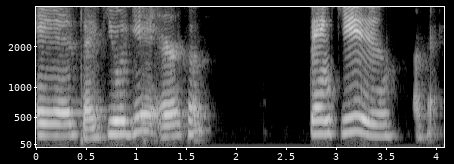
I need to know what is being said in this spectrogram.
And thank you again, Erica. Thank you. Okay.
